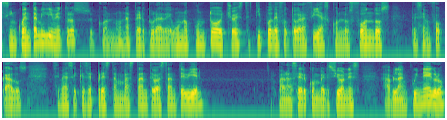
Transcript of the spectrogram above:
50 milímetros con una apertura de 1.8 este tipo de fotografías con los fondos desenfocados se me hace que se prestan bastante bastante bien para hacer conversiones a blanco y negro.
